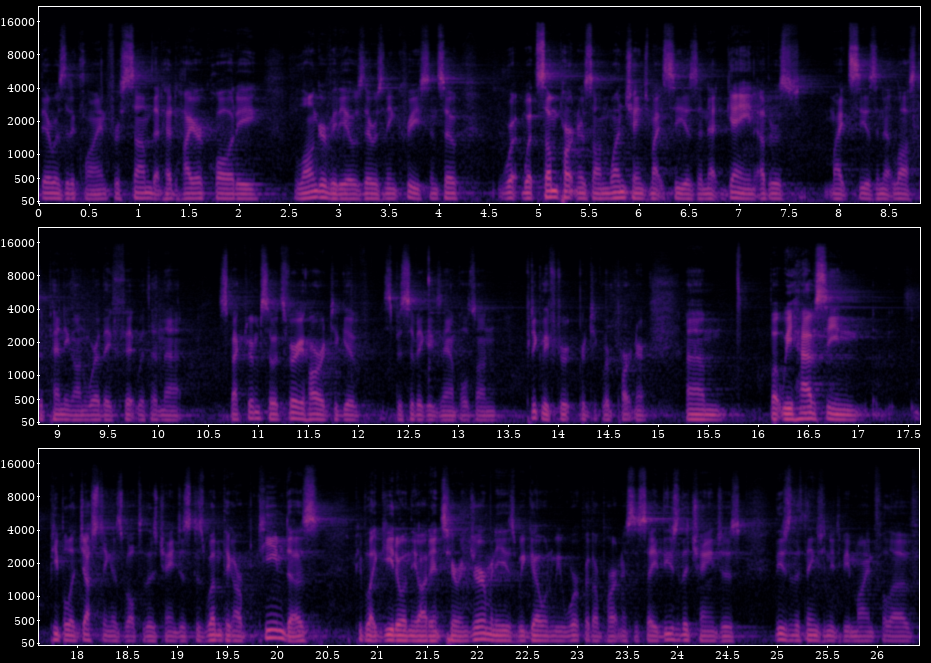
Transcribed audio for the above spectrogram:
there was a decline. For some that had higher quality, longer videos, there was an increase. And so wh what some partners on one change might see as a net gain, others might see as a net loss depending on where they fit within that spectrum. So it's very hard to give specific examples on particularly for a particular partner. Um, but we have seen people adjusting as well to those changes. Because one thing our team does, people like Guido in the audience here in Germany, is we go and we work with our partners to say, these are the changes, these are the things you need to be mindful of.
